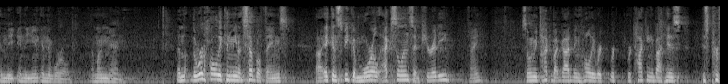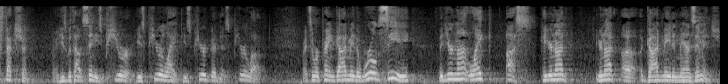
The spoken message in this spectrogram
in the, in the, in the world, among men. And the word holy can mean several things. Uh, it can speak of moral excellence and purity, right? So when we talk about God being holy, we're, we're, we're talking about his, his perfection, Right? He's without sin. He's pure. He's pure light. He's pure goodness, pure love. Right? So we're praying, God, may the world see that you're not like us. Okay, you're not, you're not a, a God made in man's image.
